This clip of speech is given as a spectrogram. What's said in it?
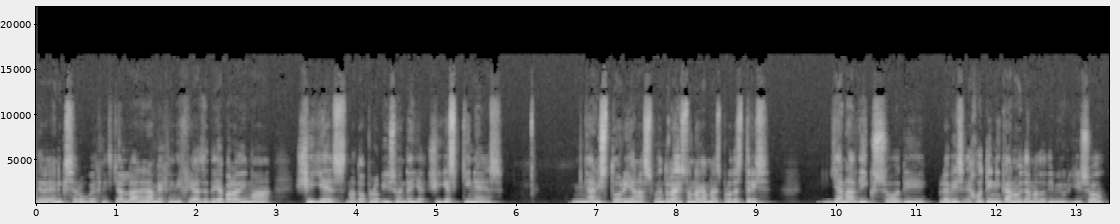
δεν ξέρω που παιχνίδια, αλλά αν ένα παιχνίδι χρειάζεται για παράδειγμα σίγε να το απλοποιήσουμε τέτοια, σίγε σκηνές, μια ιστορία να πούμε, τουλάχιστον να κάνω τι πρώτες τρεις. Για να δείξω ότι βλέπεις, έχω την ικανότητα να το δημιουργήσω,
